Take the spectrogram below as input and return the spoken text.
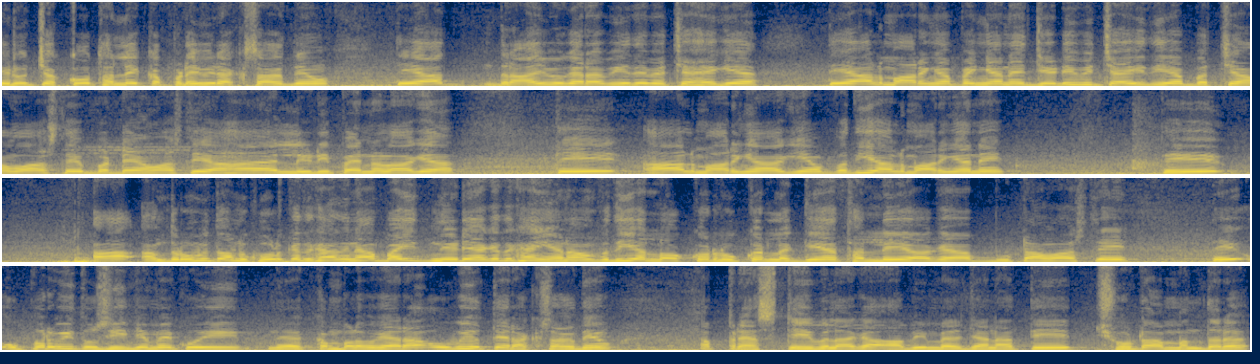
ਇਹਨੂੰ ਚੱਕੋ, ਥੱਲੇ ਕੱਪੜੇ ਵੀ ਰੱਖ ਸਕਦੇ ਹੋ। ਤੇ ਆ ਦਰਾਜ ਵਗੈਰਾ ਵੀ ਇਹਦੇ ਵਿੱਚ ਹੈਗੇ ਆ। ਤੇ ਆ ਅਲਮਾਰੀਆਂ ਪਈਆਂ ਨੇ, ਜਿਹੜੀ ਵੀ ਚਾਹੀਦੀ ਆ ਬੱਚਿਆਂ ਵਾਸਤੇ, ਵੱਡਿਆਂ ਵਾਸਤੇ, ਆਹ ਐਲਈਡੀ ਪੈਨਲ ਆ ਗਿਆ। ਤੇ ਆ ਅਲਮਾਰੀਆਂ ਆ ਗਈਆਂ, ਵਧੀਆ ਅਲਮਾਰੀਆਂ ਨੇ। ਤੇ ਆ ਅੰਦਰੋਂ ਵੀ ਤੁਹਾਨੂੰ ਖੋਲ ਕੇ ਦਿਖਾ ਦੇਣਾ। ਬਾਈ, ਨੇੜੇ ਆ ਕੇ ਦਿਖਾਈਆਂ ਨਾ, ਵਧੀਆ ਲੋਕਰ ਲੂਕਰ ਲੱਗੇ ਆ, ਥੱਲੇ ਆ ਗਿਆ ਬੂਟਾਂ ਵਾਸਤੇ। ਤੇ ਉੱਪਰ ਵੀ ਤੁਸੀਂ ਜਿਵੇਂ ਕੋਈ ਕੰਬਲ ਵਗੈਰਾ, ਉਹ ਵੀ ਉੱਤੇ ਰੱਖ ਸਕਦੇ ਹੋ। ਆ ਪ੍ਰੈਸ ਟੇਬਲ ਹੈਗਾ ਆ ਵੀ ਮਿਲ ਜਾਣਾ। ਤੇ ਛੋਟਾ ਮੰਦਰ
